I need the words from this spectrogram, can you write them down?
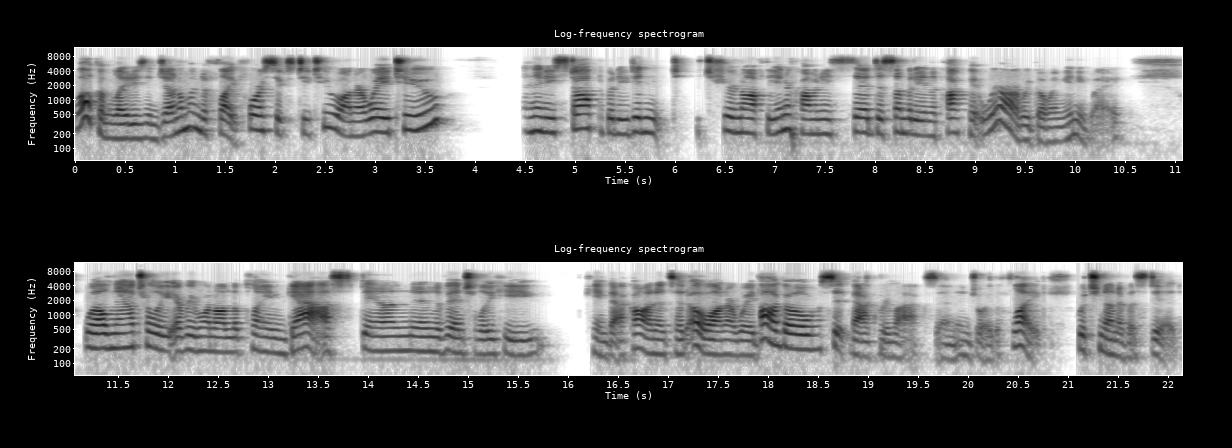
Welcome, ladies and gentlemen, to Flight 462 on our way to. And then he stopped, but he didn't turn off the intercom and he said to somebody in the cockpit, Where are we going anyway? Well, naturally, everyone on the plane gasped, and then eventually he came back on and said, Oh, on our way to Chicago, sit back, relax, and enjoy the flight, which none of us did.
